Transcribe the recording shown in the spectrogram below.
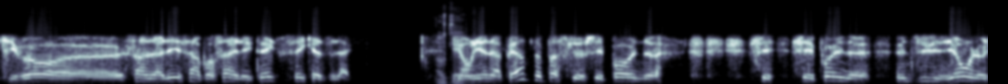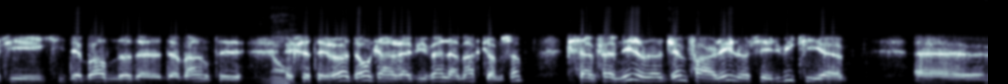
qui va euh, s'en aller 100% électrique, c'est Cadillac. Ils n'ont rien à perdre parce que c'est pas une c'est pas une, une division là, qui, qui déborde là, de, de vente, etc. Donc en ravivant la marque comme ça. Puis ça me fait venir, là, Jim Farley, là, c'est lui qui euh, euh,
